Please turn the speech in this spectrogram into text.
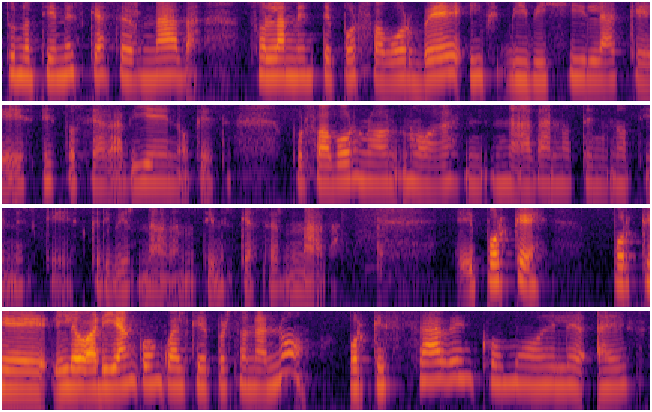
tú no tienes que hacer nada, solamente por favor ve y, vigila que esto se haga bien o que por favor no, no hagas nada, no, no tienes que escribir nada, no tienes que hacer nada. Eh, ¿Por qué? Porque lo harían con cualquier persona, no, porque saben cómo él es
